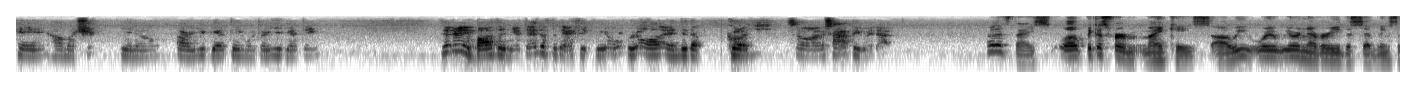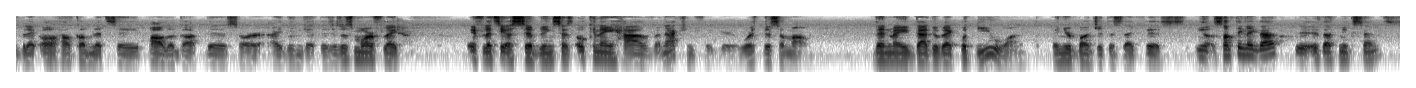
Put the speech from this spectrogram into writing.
hey, how much you know are you getting? What are you getting? It didn't really bother me. At the end of the day, I think we all, we all ended up good. So I was happy with that. Oh, that's nice. Well, because for my case, uh, we, we we were never really the siblings to be like, oh, how come let's say Paulo got this or I didn't get this. It's just more of like, if let's say a sibling says, oh, can I have an action figure worth this amount? Then my dad would be like, what do you want? And your budget is like this, you know, something like that. If that makes sense.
